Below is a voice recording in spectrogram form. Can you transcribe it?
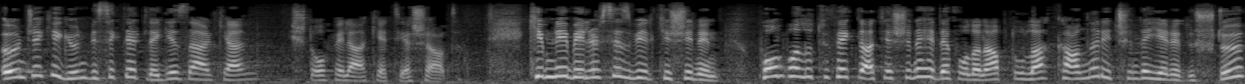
önceki gün bisikletle gezerken işte o felaket yaşandı. Kimliği belirsiz bir kişinin pompalı tüfekle ateşine hedef olan Abdullah kanlar içinde yere düştü.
